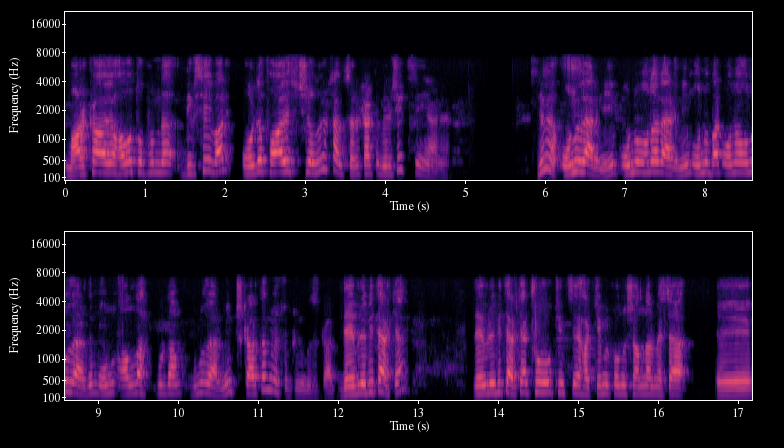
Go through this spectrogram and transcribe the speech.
marka hava topunda dirseği var. Orada faal çalıyorsan sarı kartı vereceksin yani. Değil mi? Onu vermeyeyim, onu ona vermeyeyim, onu bak ona onu verdim, onu Allah buradan bunu vermeyeyim. Çıkartamıyorsun kırmızı kart. Devre biterken devre biterken çoğu kimse hakemi konuşanlar mesela e,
